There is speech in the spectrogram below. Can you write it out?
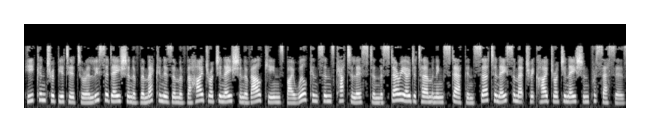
He contributed to elucidation of the mechanism of the hydrogenation of alkenes by Wilkinson's catalyst and the stereodetermining step in certain asymmetric hydrogenation processes.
